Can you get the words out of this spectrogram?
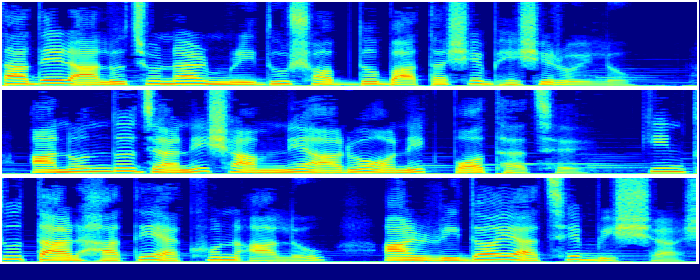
তাদের আলোচনার মৃদু শব্দ বাতাসে ভেসে রইল। আনন্দ জানে সামনে আরও অনেক পথ আছে, কিন্তু তার হাতে এখন আলো, আর হৃদয় আছে বিশ্বাস।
